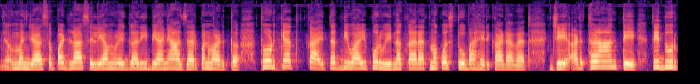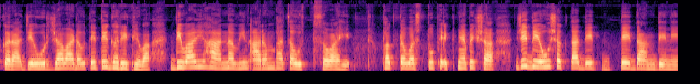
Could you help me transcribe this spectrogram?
म्हणजे असं पडलं असेल यामुळे गरिबी आणि आजार पण वाढतं. थोडक्यात काय तर दिवाळीपूर्वी नकारात्मक वस्तू बाहेर काढाव्यात. जे अडथळा आणते ते दूर करा. जे ऊर्जा वाढवते ते घरी ठेवा. दिवाळी हा नवीन आरंभाचा उत्सव आहे. फक्त वस्तू फेकण्यापेक्षा जे देऊ शकतात दे ते दान देणे.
